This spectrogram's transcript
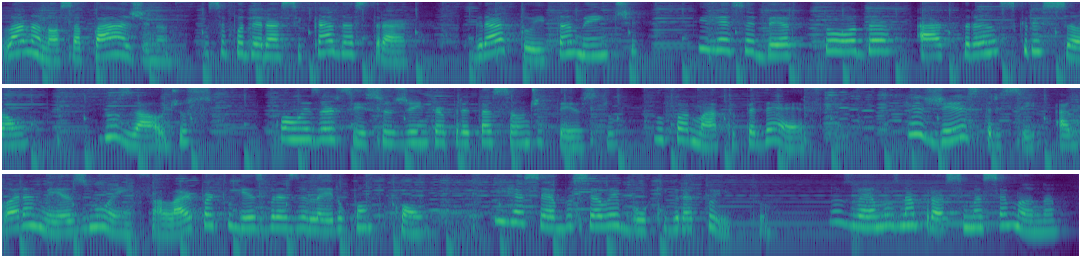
Lá na nossa página, você poderá se cadastrar gratuitamente e receber toda a transcrição dos áudios com exercícios de interpretação de texto no formato PDF. Registre-se agora mesmo em falarportuguesbrasileiro.com e receba o seu e-book gratuito. Nos vemos na próxima semana.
